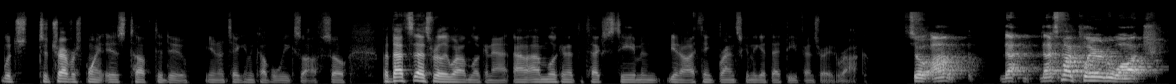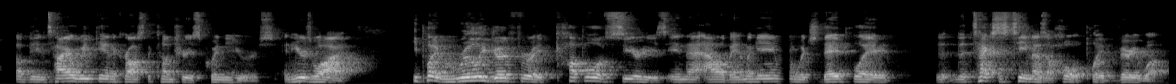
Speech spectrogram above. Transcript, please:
which to Trevor's point is tough to do, you know, taking a couple weeks off. So, but that's that's really what I'm looking at. I, am looking at the Texas team, and you know, I think Brent's going to get that defense ready to rock. So um, that that's my player to watch of the entire weekend across the country is Quinn Ewers, and here's why he played really good for a couple of series in that Alabama game, which they played. The, the Texas team as a whole played very well.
